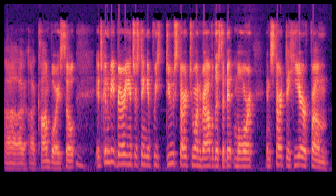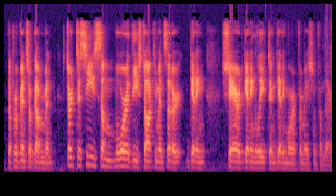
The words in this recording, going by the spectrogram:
uh, uh, convoy. So mm. it's going to be very interesting if we do start to unravel this a bit more and start to hear from the provincial government, start to see some more of these documents that are getting shared, getting leaked, and getting more information from there.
